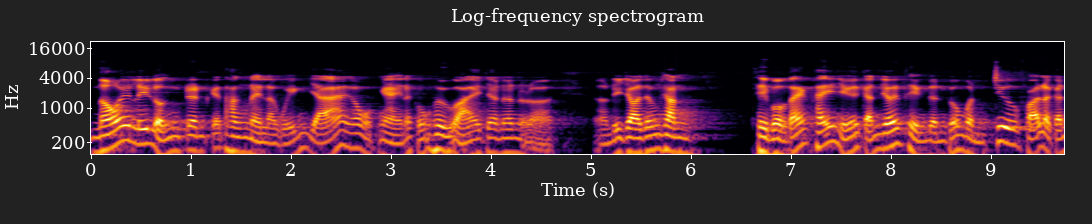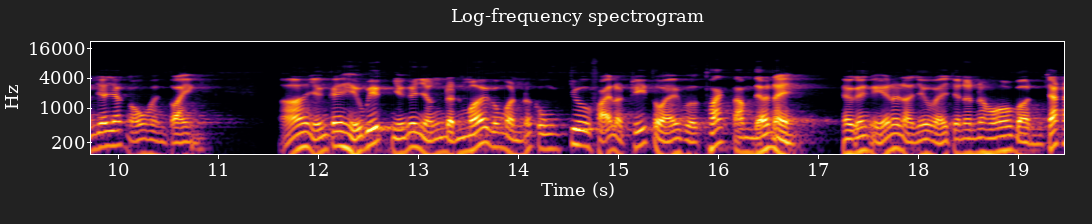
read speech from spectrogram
nói lý luận trên cái thân này là quyển giả có một ngày nó cũng hư hoại cho nên là à, đi cho chúng sanh. Thì bồ tát thấy những cái cảnh giới thiền định của mình chưa phải là cảnh giới giác ngộ hoàn toàn ở những cái hiểu biết, những cái nhận định mới của mình nó cũng chưa phải là trí tuệ vượt thoát tâm giới này. Theo cái nghĩa nó là như vậy cho nên nó không có bền chắc.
